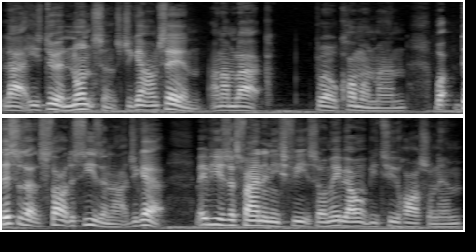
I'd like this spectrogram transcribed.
like he's doing nonsense. Do you get what I'm saying? And I'm like, bro, come on, man. But this is at the start of the season. Like, do you get? Maybe he's just finding his feet, so maybe I won't be too harsh on him.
